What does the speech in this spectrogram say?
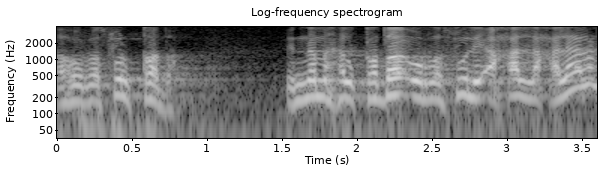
أهو الرسول قضى. إنما هل قضاء الرسول أحل حلالا؟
